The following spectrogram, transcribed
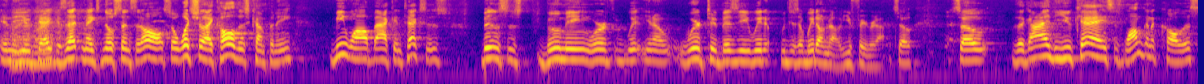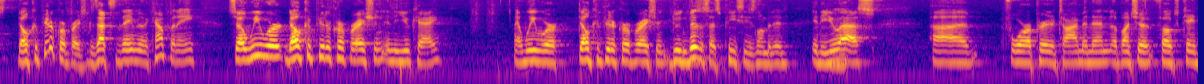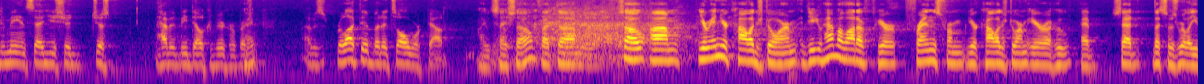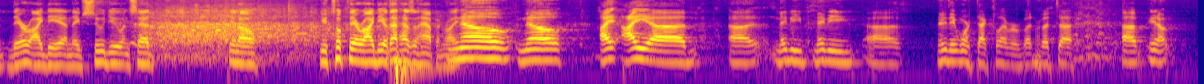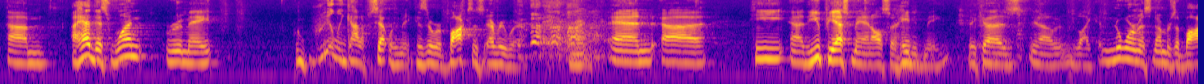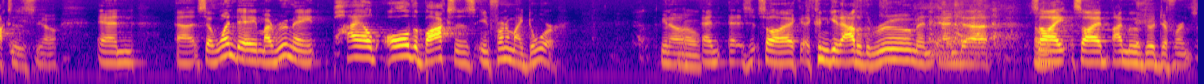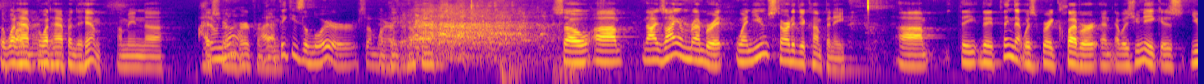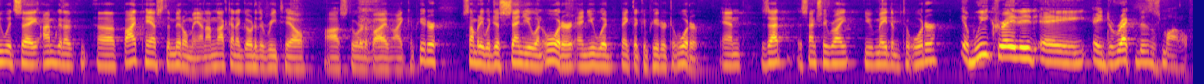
in the UK because that makes no sense at all. So what should I call this company? Meanwhile, back in Texas, business is booming. We're, we, you know, we're too busy. We, don't- we just said, we don't know. You figure it out. So, so the guy in the UK says, well, I'm going to call this Dell Computer Corporation because that's the name of the company. So we were Dell Computer Corporation in the UK, and we were Dell Computer Corporation doing business as PCs Limited in the US uh, for a period of time. And then a bunch of folks came to me and said, you should just have it be Dell Computer Corporation. I was reluctant, but it's all worked out. I would say so. But um, so um, you're in your college dorm. Do you have a lot of your friends from your college dorm era who have said this was really their idea and they've sued you and said, you know, you took their idea? That hasn't happened, right? No, no. I, I uh, uh, maybe, maybe, uh, maybe they weren't that clever, but, but uh, uh, you know, um, I had this one roommate who really got upset with me because there were boxes everywhere. Right. And uh, he, uh, the UPS man also hated me because, you know, like enormous numbers of boxes, you know. And uh, so one day my roommate piled all the boxes in front of my door, you know, Oh. and, and so I, I couldn't get out of the room. And, and uh, so, I, so I, I moved to a different So what happened? What happened to him? I mean, uh, I don't know. heard from I, I think he's a lawyer somewhere. Okay. So um, now, as I remember it, when you started your company, um, the, the thing that was very clever and that was unique is you would say, I'm going to uh, bypass the middleman. I'm not going to go to the retail uh, store to buy my computer. Somebody would just send you an order and you would make the computer to order. And is that essentially right? You made them to order? Yeah, we created a, a direct business model,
